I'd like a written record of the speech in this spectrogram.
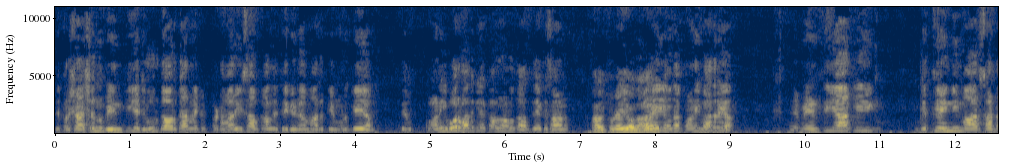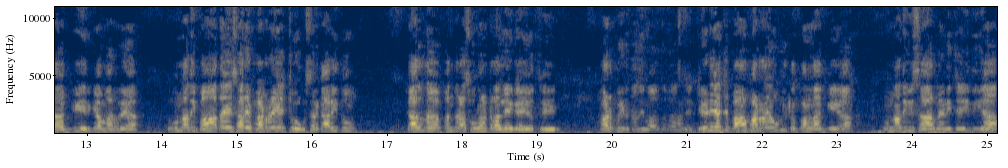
ਤੇ ਪ੍ਰਸ਼ਾਸਨ ਨੂੰ ਬੇਨਤੀ ਹੈ ਜਰੂਰ ਗੌਰ ਕਰਨ ਕਿ ਪਟਵਾਰੀ ਸਾਹਿਬ ਕੱਲ ਇੱਥੇ ਗੇੜਾ ਮਾਰ ਕੇ ਮੁੜ ਗਏ ਆ ਤੇ ਪਾਣੀ ਹੋਰ ਵੱਧ ਗਿਆ ਕੱਲ ਨਾਲੋਂ ਦੱਸਦੇ ਆ ਕਿਸਾਨ। ਆ ਤੁਰੇ ਹੀ ਆਉਂਦਾ। ਤੁਰੇ ਹੀ ਆਉਂਦਾ ਪਾਣੀ ਵੱਧ ਰਿਹਾ। ਇਹ ਬੇਨਤੀ ਆ ਕਿ ਜਿੱਥੇ ਇੰਨੀ ਮਾਰ ਸਾਡਾ ਅੱਗੇ ਏਰੀਆ ਮਰ ਰਿਹਾ ਤੇ ਉਹਨਾਂ ਦੀ ਬਾਹ ਤਾਂ ਇਹ ਸਾਰੇ ਫੜ ਰਹੇ ਆ ਝੋਕ ਸਰਕਾਰੀ ਤੋਂ। ਕੱਲ ਦਾ 15 16 ਟਰਾਲੇ ਗਏ ਉੱਥੇ ਹੜ ਪੀੜਤਾਂ ਦੀ ਮਦਦ ਵਾਸਤੇ। ਜਿਹੜੇ ਅੱਜ ਬਾਹ ਫੜ ਰਹੇ ਉਹ ਵੀ ਡੁੱਬਣ ਲੱਗ ਗਏ ਆ। ਉਹਨਾਂ ਦੀ ਵੀ ਸਾਰ ਲੈਣੀ ਚਾਹੀਦੀ ਆ।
